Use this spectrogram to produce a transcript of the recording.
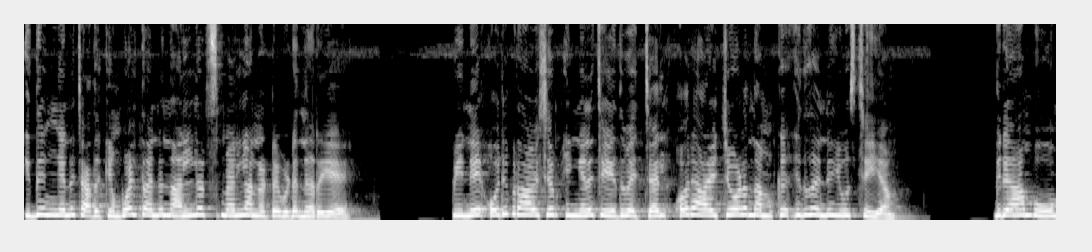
ഇതിങ്ങനെ ചതയ്ക്കുമ്പോൾ തന്നെ നല്ലൊരു സ്മെല്ലാണ് കേട്ടോ ഇവിടെ നിറയെ. പിന്നെ ഒരു പ്രാവശ്യം ഇങ്ങനെ ചെയ്തു വെച്ചാൽ ഒരാഴ്ചയോളം നമുക്ക് ഇത് തന്നെ യൂസ് ചെയ്യാം. ഗ്രാമ്പൂവും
